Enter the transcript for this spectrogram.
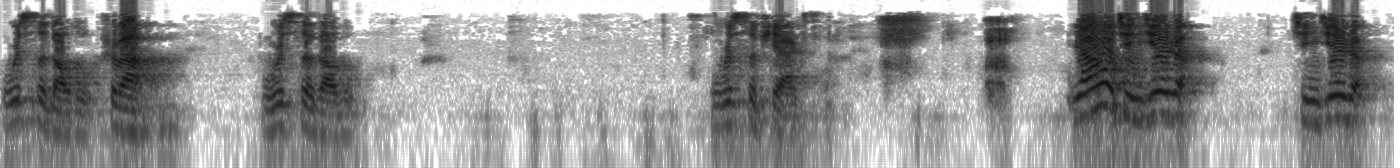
五十四高度是吧？五十四高度，五十四 px。然后紧接着，紧接着，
